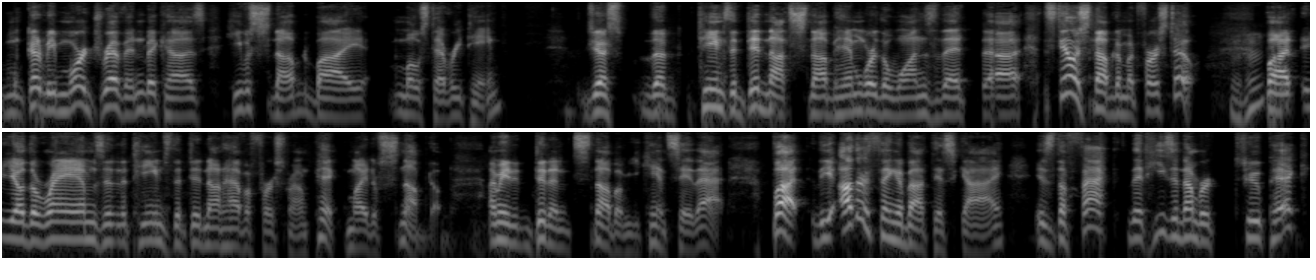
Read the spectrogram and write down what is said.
going to be more driven because he was snubbed by most every team. Just the teams that did not snub him were the ones that uh, the Steelers snubbed him at first, too. Mhm. But, you know, the Rams and the teams that did not have a first round pick might have snubbed him. I mean, it didn't snub him. You can't say that. But the other thing about this guy is the fact that he's a number two pick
